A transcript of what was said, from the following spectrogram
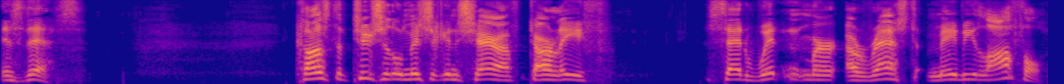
is this Constitutional Michigan Sheriff Dar Leaf said Whitmer arrest may be lawful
